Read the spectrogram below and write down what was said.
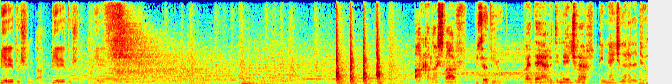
Biri dışında, biri dışında, biri dışında. Arkadaşlar Bize diyor. ve değerli dinleyiciler Dinleyicilere de diyor.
